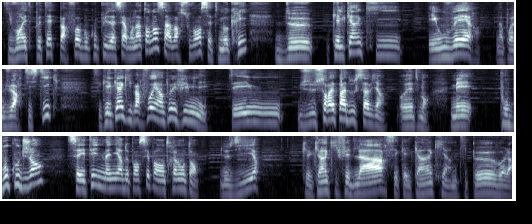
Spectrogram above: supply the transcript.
qui vont être peut-être parfois beaucoup plus acerbes. On a tendance à avoir souvent cette moquerie de quelqu'un qui est ouvert d'un point de vue artistique, c'est quelqu'un qui parfois est un peu efféminé. Je ne saurais pas d'où ça vient, honnêtement. Mais pour beaucoup de gens, ça a été une manière de penser pendant très longtemps. De se dire, quelqu'un qui fait de l'art, c'est quelqu'un qui est un petit peu... voilà.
